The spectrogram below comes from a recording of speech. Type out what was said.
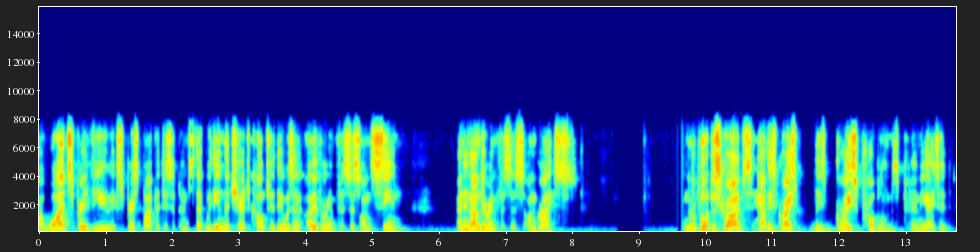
a widespread view expressed by participants that within the church culture there was an overemphasis on sin and an underemphasis on grace. And the report describes how this grace, these grace problems permeated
